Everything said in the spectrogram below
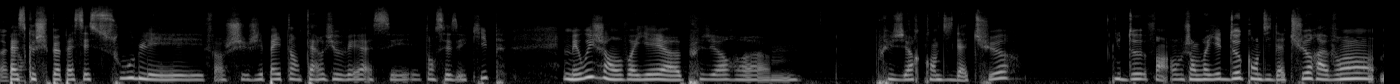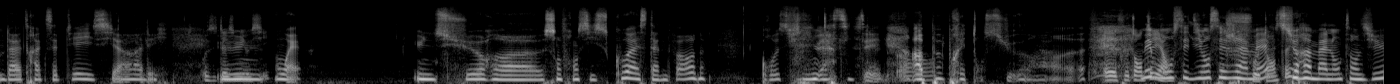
Ah, parce que je suis pas passée sous les. Enfin, j'ai pas été interviewée à ces- dans ces équipes. Mais oui, j'ai envoyé euh, plusieurs, euh, plusieurs candidatures. Deux, enfin, j'ai envoyé deux candidatures avant d'être acceptée ici à Raleigh. Aux États-Unis Une- aussi. Ouais. Une sur euh, San Francisco à Stanford. Grosse université. Un peu prétentieux. hein. Faut tenter. Mais bon, hein. on s'est dit, on sait jamais, sur un malentendu.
